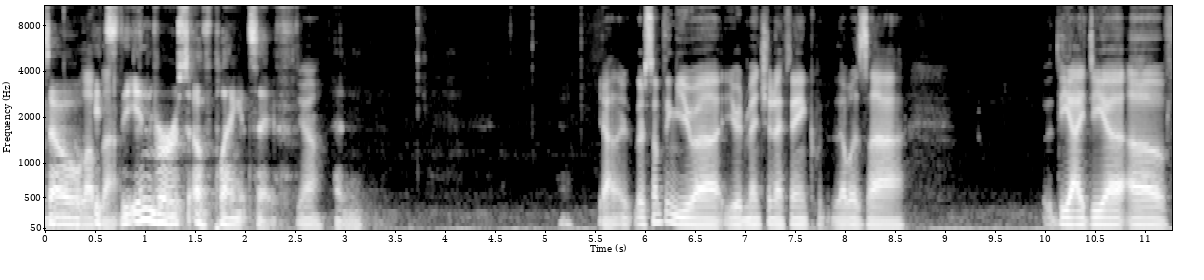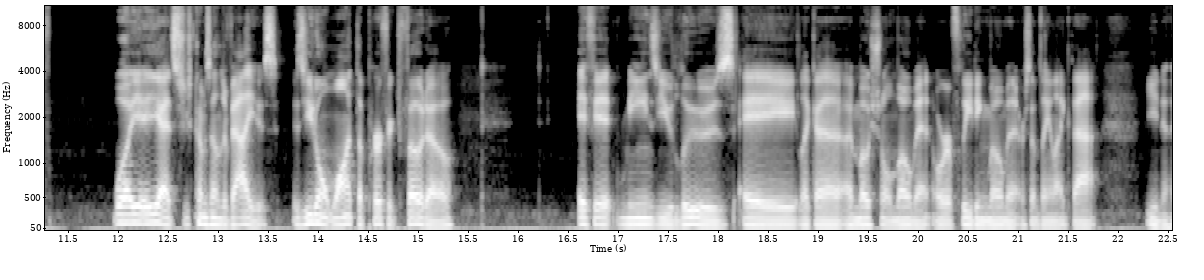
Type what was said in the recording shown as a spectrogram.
so Mm, love it's that. the inverse of playing it safe Yeah. and Yeah, there's something you uh, you had mentioned. I think that was uh, the idea of, well, yeah, yeah, it just comes down to values. Is you don't want the perfect photo if it means you lose a like a emotional moment or a fleeting moment or something like that. You know,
